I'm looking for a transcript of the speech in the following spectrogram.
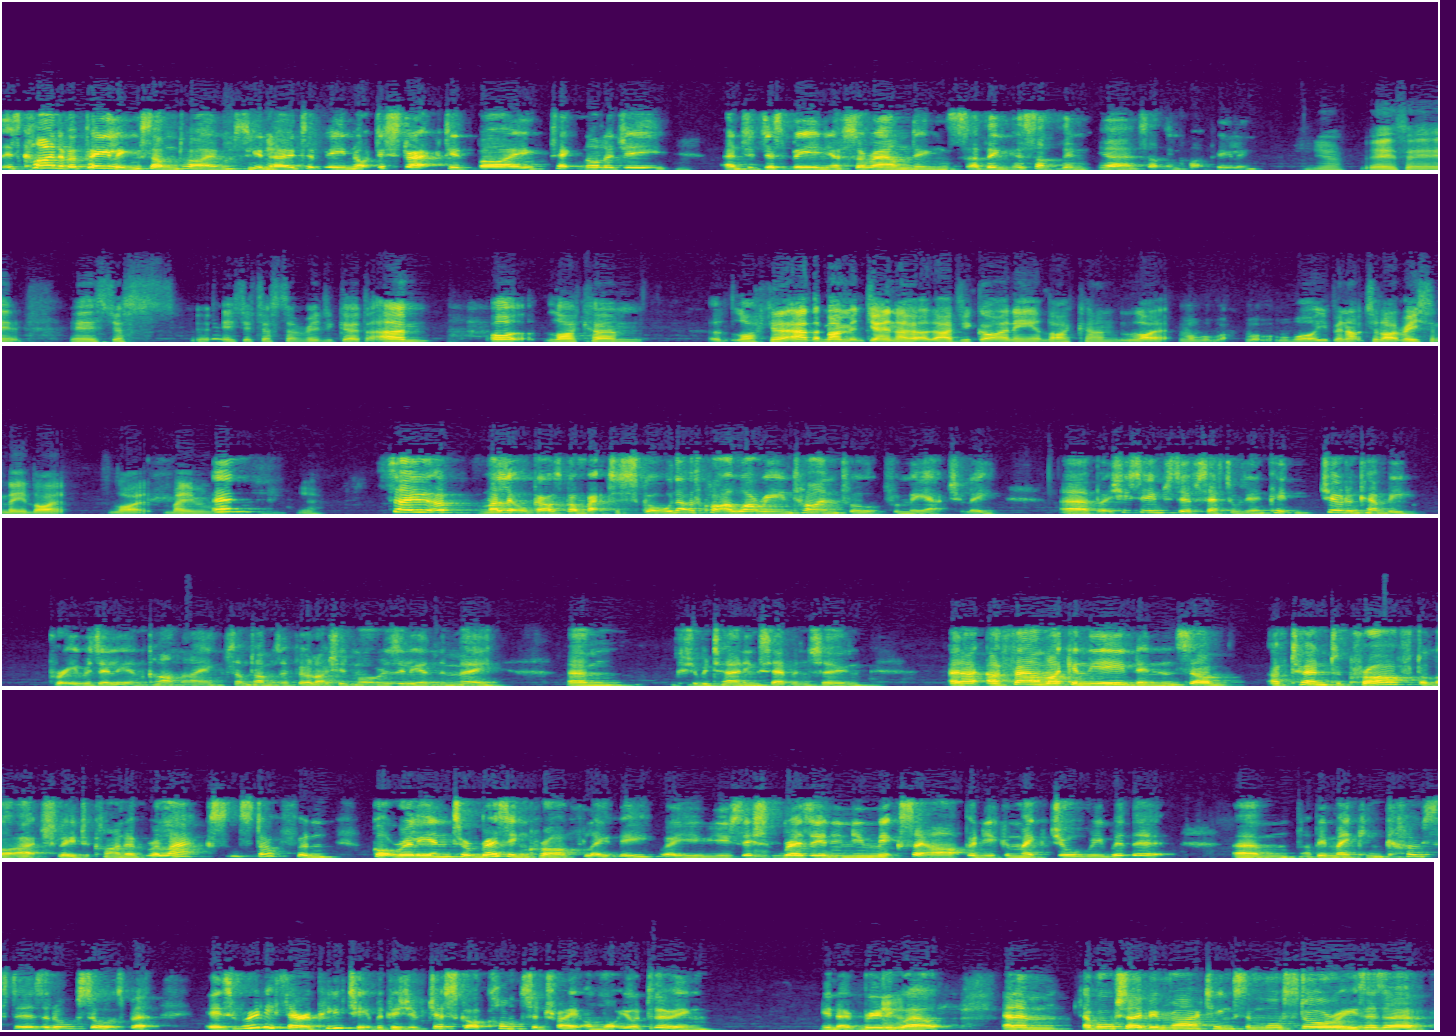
it's kind of appealing sometimes, you know, to be not distracted by technology and to just be in your surroundings. I think it's something, yeah, something quite appealing. Yeah, it's it, it's just it's just a really good. Um, or like um, like uh, at the moment, Jen, have you got any like um like what have you been up to like recently, like like maybe. Um, yeah. So uh, my little girl's gone back to school. That was quite a worrying time for for me actually, uh, but she seems to have settled in. Children can be pretty resilient, can't they? Sometimes I feel like she's more resilient than me. Um, she'll be turning seven soon, and I, I found like in the evenings I've, I've turned to craft a lot actually to kind of relax and stuff, and got really into resin craft lately, where you use this resin and you mix it up and you can make jewelry with it um, I've been making coasters and all sorts, but it's really therapeutic because you've just got to concentrate on what you're doing, you know, really yeah. well. And um, I've also been writing some more stories. There's a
